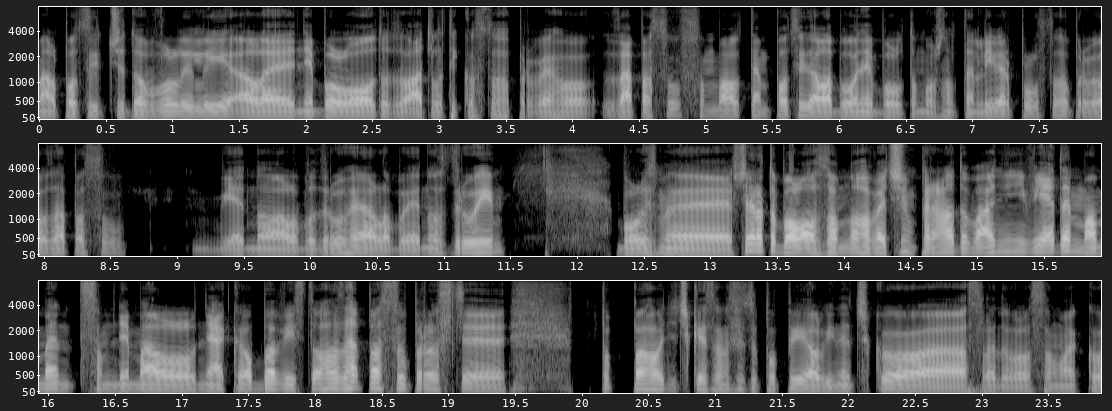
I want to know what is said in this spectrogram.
mal pocit, že dovolili, ale nebolo toto Atletico z toho prvého zápasu, som mal ten pocit, alebo nebol to možno ten Liverpool z toho prvého zápasu, jedno alebo druhé, alebo jedno s druhým. Boli sme, včera to bolo so mnoho väčším prehľadom, ani v jeden moment som nemal nejaké obavy z toho zápasu, proste po pohodičke som si tu popíjal vinečko a sledoval som ako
